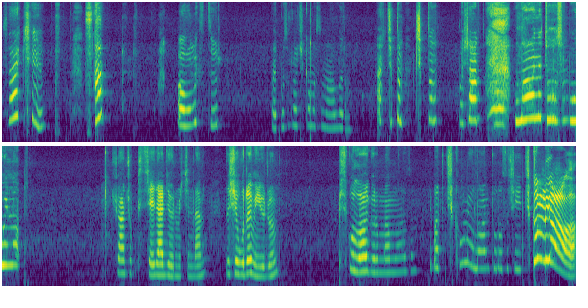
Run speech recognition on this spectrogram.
Sakin. Sakin. Ağlamak istiyorum. Bak bu sefer çıkamazsam ağlarım. Heh, çıktım. Çıktım. Başardım. Lanet olsun bu oyunu. Şu an çok pis şeyler diyorum içimden. Dışa vuramıyorum. Psikoloğa görünmem lazım. Bak çıkılmıyor lanet olası şey. Çıkılmıyor.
